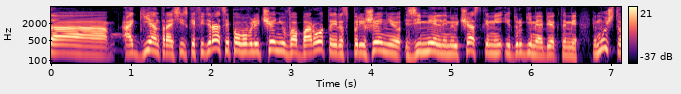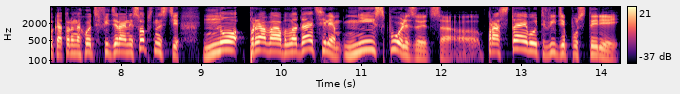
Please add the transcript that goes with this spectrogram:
агент Российской Федерации по вовлечению в оборот и распоряжению земельными участками и другими объектами имущества, которые находятся в федеральной собственности, но правообладателем не используется, э, простаивают в виде пустырей.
